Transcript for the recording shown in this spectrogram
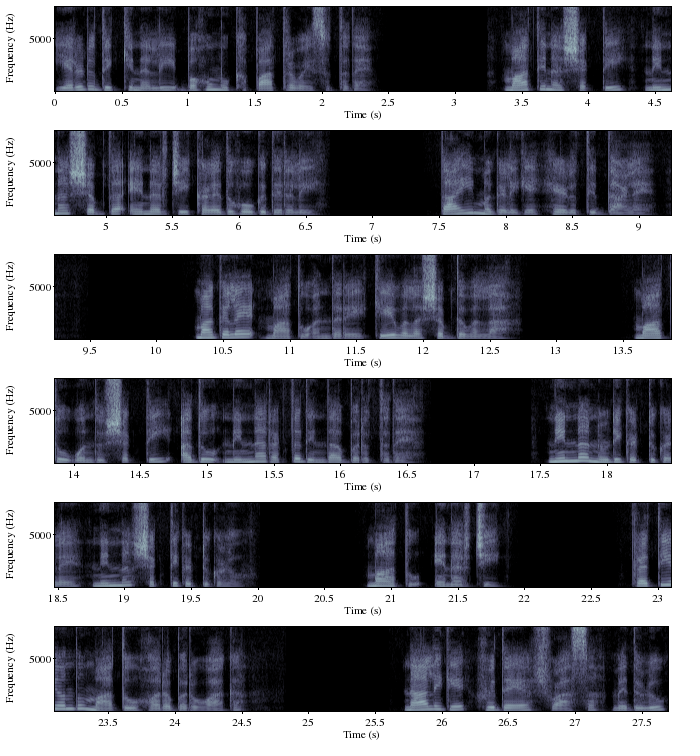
ಎರಡು ದಿಕ್ಕಿನಲ್ಲಿ ಬಹುಮುಖ ಪಾತ್ರವಹಿಸುತ್ತದೆ ಮಾತಿನ ಶಕ್ತಿ, ನಿನ್ನ ಶಬ್ದ ಎನರ್ಜಿ ಕಳೆದು ಹೋಗದಿರಲಿ. ತಾಯಿ ಮಗಳಿಗೆ ಹೇಳುತ್ತಿದ್ದಾಳೆ. ಮಗಳೇ, ಮಾತು ಅಂದರೆ ಕೇವಲ ಶಬ್ದವಲ್ಲ. ಮಾತು ಒಂದು ಶಕ್ತಿ, ಅದು ನಿನ್ನ ರಕ್ತದಿಂದ ಬರುತ್ತದೆ. ನಿನ್ನ ನುಡಿಗಟ್ಟುಗಳೇ ನಿನ್ನ ಶಕ್ತಿಗಟ್ಟುಗಳು. ಮಾತು ಎನರ್ಜಿ. ಪ್ರತಿಯೊಂದು ಮಾತು ಹೊರಬರುವಾಗ ನಾಲಿಗೆ, ಹೃದಯ, ಶ್ವಾಸ, ಮೆದುಳು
